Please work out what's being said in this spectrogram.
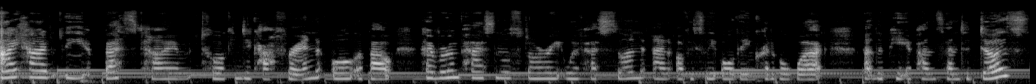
I had the best time talking to Catherine all about her own personal story with her son and obviously all the incredible work that the Peter Pan Centre does.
